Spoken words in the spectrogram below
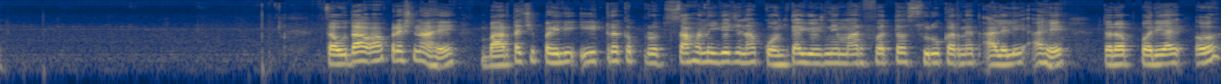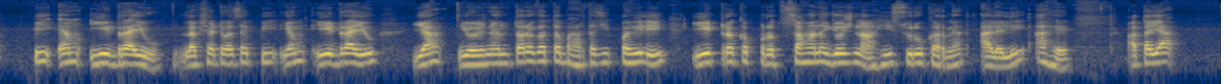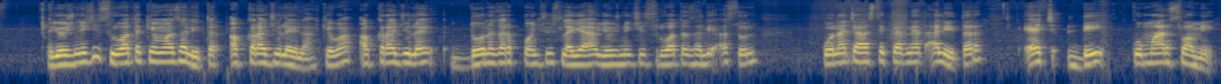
चौदावा प्रश्न आहे भारताची पहिली ई ट्रक प्रोत्साहन योजना कोणत्या योजनेमार्फत सुरू करण्यात आलेली आहे? तर पर्याय अ पी एम ई ड्राईव्ह. लक्षात ठेवायचं आहे पी एम ई ड्राईव्ह या योजनेअंतर्गत भारताची पहिली ई ट्रक प्रोत्साहन योजना ही सुरू करण्यात आलेली आहे. आता या योजनेची सुरुवात केव्हा झाली? तर अकरा जुलैला किंवा अकरा जुलै दोन हजार पंचवीसला या योजनेची सुरुवात झाली असून कोणाच्या हस्ते करण्यात आली? तर एच डी कुमारस्वामी.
